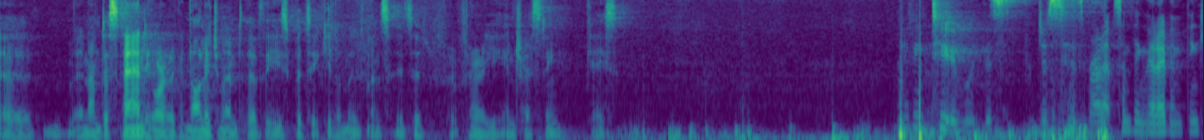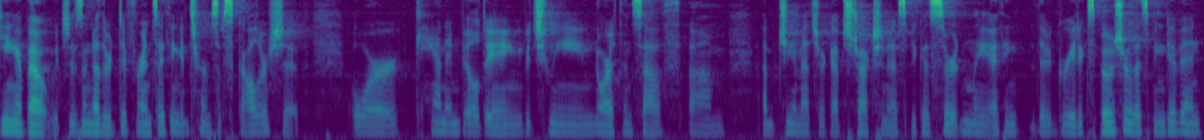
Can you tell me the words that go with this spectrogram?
a, an understanding or an acknowledgement of these particular movements. It's a very interesting case. I think, too, this just has brought up something that I've been thinking about, which is another difference, I think, in terms of scholarship or canon building between North and South. Um, um, geometric abstractionists because certainly I think the great exposure that's been given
